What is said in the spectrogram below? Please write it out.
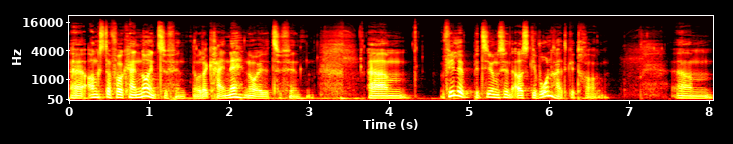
Äh, Angst davor, keinen neuen zu finden oder keine neue zu finden. Ähm, viele Beziehungen sind aus Gewohnheit getragen. Ähm,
